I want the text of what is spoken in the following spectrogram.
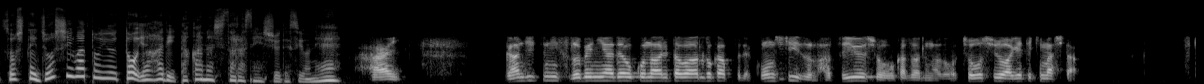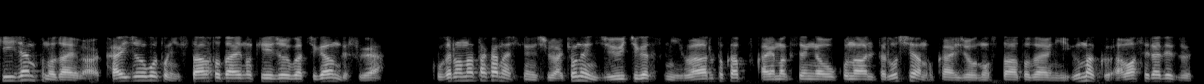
そして女子はというとやはり高梨沙羅選手ですよね。はい。元日にスロベニアで行われたワールドカップで今シーズン初優勝を飾るなど調子を上げてきました。スキージャンプの台は会場ごとにスタート台の形状が違うんですが小柄な高梨選手は去年11月にワールドカップ開幕戦が行われたロシアの会場のスタート台にうまく合わせられず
